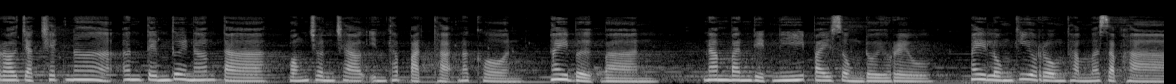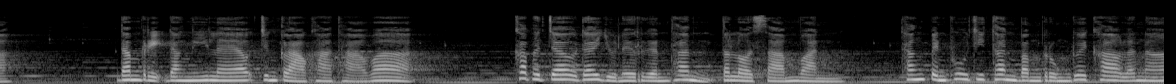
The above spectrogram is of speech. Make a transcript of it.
เราจะเช็ดหน้าอันเต็มด้วยน้ำตาของชนชาวอินทปัตถนคร ให้เบิกบานนำบัณฑิตนี้ไปส่งโดยเร็ว ให้ลงที่โรงธรรมสภา ดำริดังนี้แล้วจึงกล่าวคาถาว่า ข้าพเจ้าได้อยู่ในเรือนท่านตลอดสามวัน ทั้งเป็นผู้ที่ท่านบำรุงด้วยข้าวและน้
